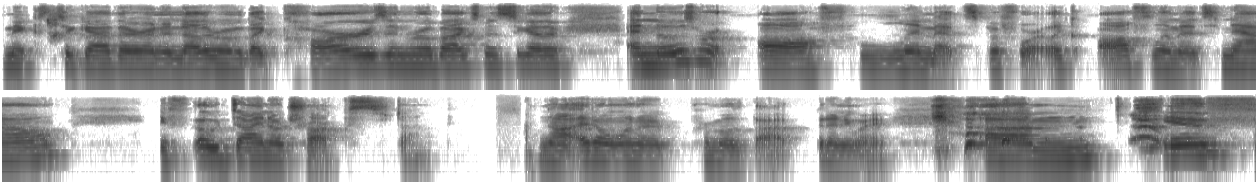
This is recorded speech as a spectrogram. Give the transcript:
mixed together and another one with like cars and robots mixed together. And those were off limits before like off limits. Now if oh Dinotrux not i don't want to promote that but anyway. Um, if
